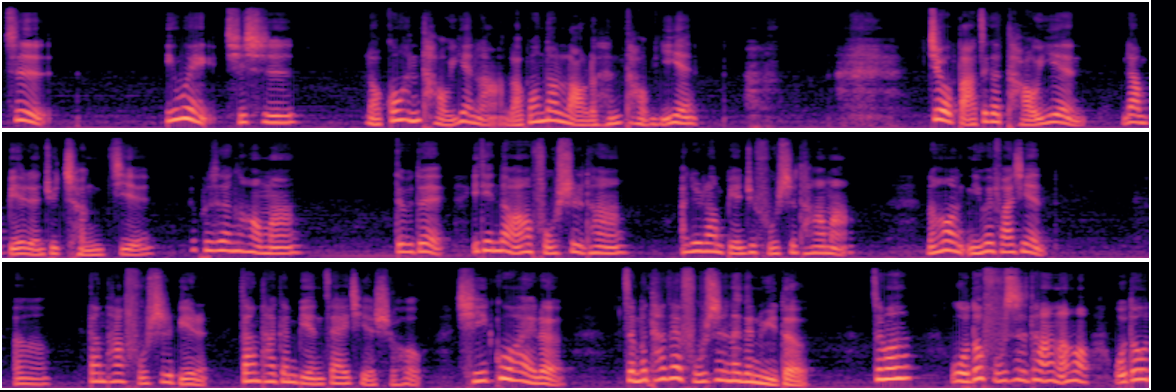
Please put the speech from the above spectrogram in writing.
是，因为其实老公很讨厌啦，老公到老了很讨厌，就把这个讨厌让别人去承接，这不是很好吗？对不对？一天到晚要服侍他，啊，就让别人去服侍他嘛。然后你会发现，嗯、呃，当他服侍别人，当他跟别人在一起的时候，奇怪了，怎么他在服侍那个女的？怎么我都服侍他，然后我都。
